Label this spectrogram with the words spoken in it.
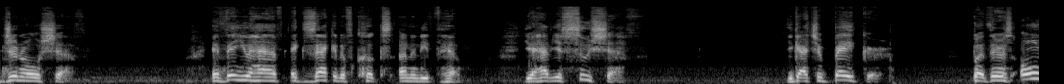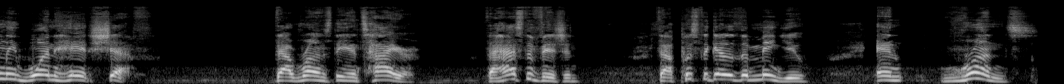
general chef. And then you have executive cooks underneath him. You have your sous chef. You got your baker. But there's only one head chef that runs the entire, that has the vision, that puts together the menu and runs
